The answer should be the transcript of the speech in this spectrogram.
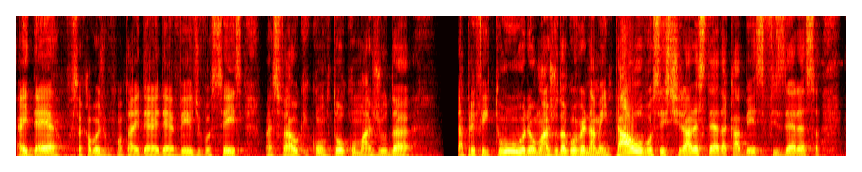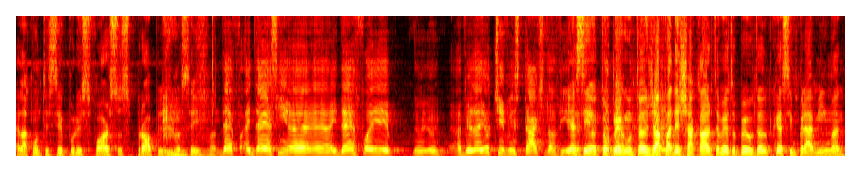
a ideia, você acabou de me contar a ideia, a ideia veio de vocês, mas foi algo que contou com uma ajuda da prefeitura, uma ajuda governamental, ou vocês tiraram essa ideia da cabeça e fizeram essa, ela acontecer por esforços próprios de vocês, mano? A ideia, assim, é, é, a ideia foi. A verdade, eu tive um start da vida. E assim, eu tô também, perguntando, já para deixar claro também, eu tô perguntando, porque assim, para mim, mano,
